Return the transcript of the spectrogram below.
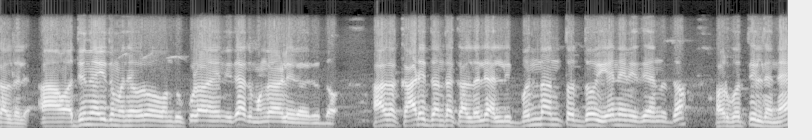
ಕಾಲದಲ್ಲಿ. ಆ ಹದಿನೈದು ಮನೆಯವರು ಒಂದು ಕುಳ ಏನಿದೆ ಅದು ಮಂಗಳಹಳ್ಳಿ ಇರೋದು ಆಗ ಕಾಡಿದ್ದಂತ ಕಾಲದಲ್ಲಿ ಅಲ್ಲಿ ಬಂದಂತದ್ದು ಏನೇನಿದೆ ಅನ್ನೋದು ಅವ್ರಿಗೆ ಗೊತ್ತಿಲ್ದೇನೆ.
